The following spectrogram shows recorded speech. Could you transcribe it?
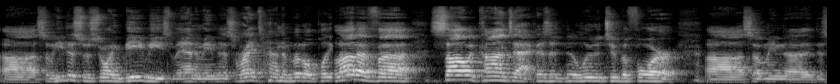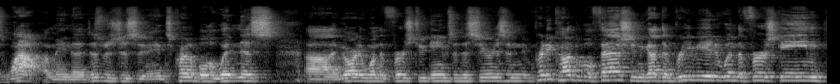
Uh, so he just was throwing BBs, man. I mean, this right down the middle. A lot of uh, solid contact, as I alluded to before. Uh, so, I mean, uh, this, wow. I mean, uh, this was just an incredible to witness. Uh, you already won the first two games of the series in pretty comfortable fashion. You got the abbreviated win the first game.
